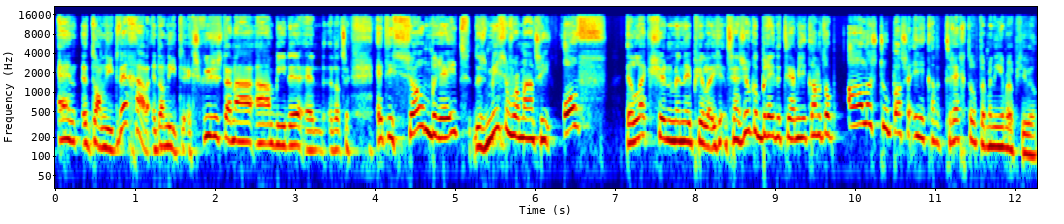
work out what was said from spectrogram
En het dan niet weghalen. En dan niet excuses daarna aanbieden. En dat, soort- het is zo breed. Dus misinformatie of election manipulation. Het zijn zulke brede termen. Je kan het op alles toepassen. En je kan het terechten op de manier waarop je wil.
